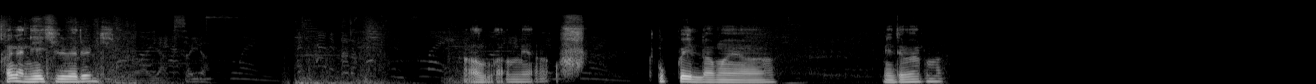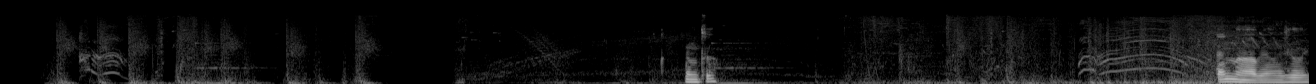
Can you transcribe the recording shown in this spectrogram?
Kanka niye kill veriyorsun ki? Allah'ım ya. Uf. Çok belli ama ya. Midi var mı? Sıkıntı. Sen ne yapıyorsun Joy?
